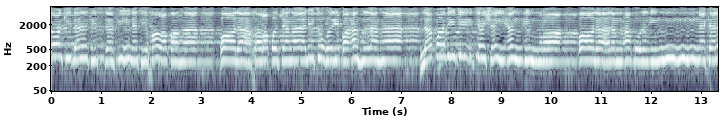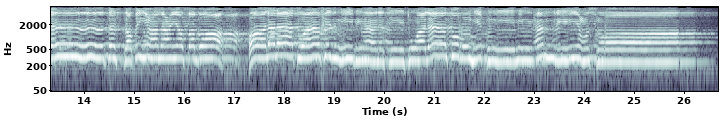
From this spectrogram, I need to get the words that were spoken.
ركبا في السفينة خرقها. قال أخرقتها لتغرق أهلها. لقد جئت شيئا إمرا. قال لم أقل إنك لن تستطيع معي صبرا. قال لا تؤاخذني بما نسيت ولا ترهقني من أمري عسرا.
